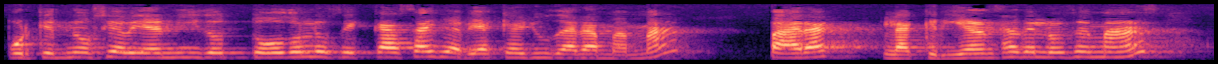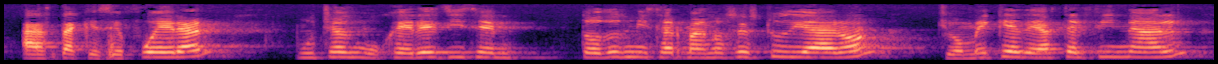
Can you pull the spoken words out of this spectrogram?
porque no se habían ido todos los de casa y había que ayudar a mamá para la crianza de los demás hasta que se fueran. Muchas mujeres dicen, todos mis hermanos estudiaron, yo me quedé hasta el final,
